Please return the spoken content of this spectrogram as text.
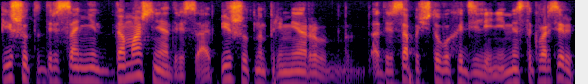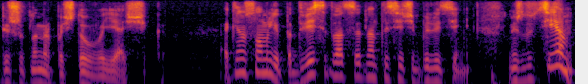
пишут адреса не домашние адреса, а пишут, например, адреса почтовых отделений. Вместо квартиры пишут номер почтового ящика. Одним словом, липа, 221 тысяча бюллетеней. Между тем,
